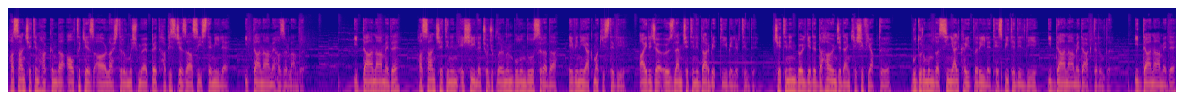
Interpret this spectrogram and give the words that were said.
Hasan Çetin hakkında 6 kez ağırlaştırılmış müebbet hapis cezası istemiyle iddianame hazırlandı. İddianamede Hasan Çetin'in eşiyle çocuklarının bulunduğu sırada evini yakmak istediği, ayrıca Özlem Çetin'i darp ettiği belirtildi. Çetin'in bölgede daha önceden keşif yaptığı, bu durumun da sinyal kayıtları ile tespit edildiği iddianamede aktarıldı. İddianamede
